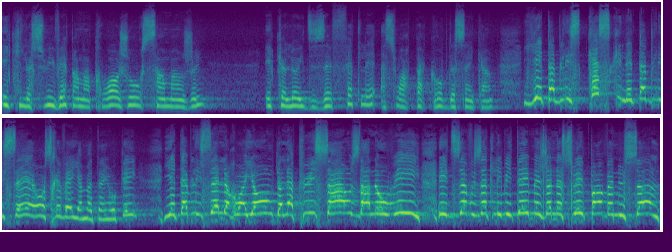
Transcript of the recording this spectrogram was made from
et qui le suivaient pendant trois jours sans manger. Et que là, il disait, faites-les asseoir par groupe de cinquante. Il établissait, qu'est-ce qu'il établissait? On se réveille un matin, OK? Il établissait le royaume de la puissance dans nos vies. Il disait, vous êtes limités, mais je ne suis pas venu seul.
